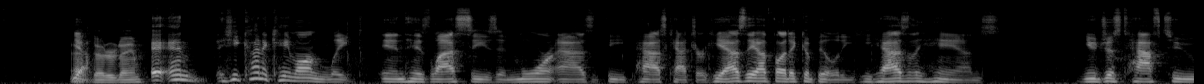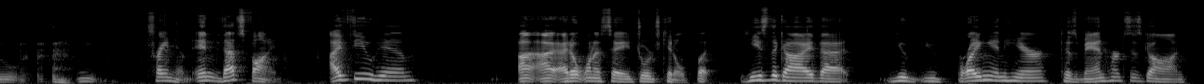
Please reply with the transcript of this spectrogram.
at Yeah. Notre Dame. And he kind of came on late in his last season, more as the pass catcher. He has the athletic ability, he has the hands. You just have to train him, and that's fine. I view him. I I, I don't want to say George Kittle, but he's the guy that you you bring in here because Manhertz is gone.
